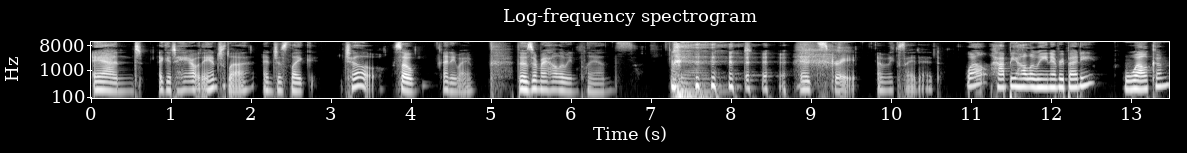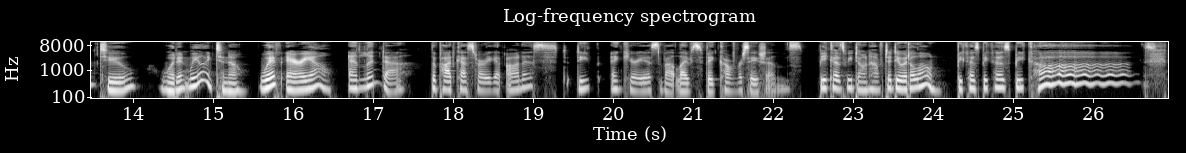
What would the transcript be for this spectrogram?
and I get to hang out with Angela and just like chill. So, anyway, those are my Halloween plans. It's great. I'm excited. well, happy Halloween, everybody. Welcome to Wouldn't We Like to Know with Arielle. And Linda, the podcast where we get honest, deep, and curious about life's big conversations. Because we don't have to do it alone. Because, because, because.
